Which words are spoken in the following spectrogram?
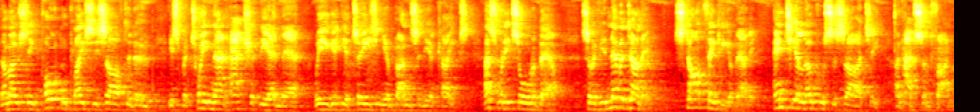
the most important place this afternoon is between that hatch at the end there, where you get your teas and your buns and your cakes. That's what it's all about. So if you've never done it, start thinking about it. Enter your local society and have some fun.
